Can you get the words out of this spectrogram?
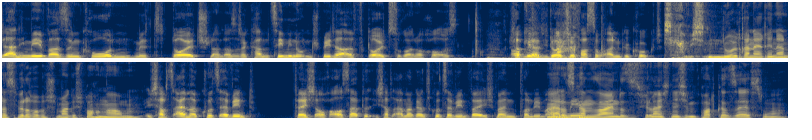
der Anime war synchron mit Deutschland. Also da kam zehn Minuten später auf Deutsch sogar noch raus. Ich habe Okay. mir halt die deutsche Fassung angeguckt. Ich kann mich null dran erinnern, dass wir darüber schon mal gesprochen haben. Ich habe es einmal kurz erwähnt. Vielleicht auch außerhalb. Ich habe einmal ganz kurz erwähnt, weil ich meine, von dem Ja, das Anime. kann sein, dass es vielleicht nicht im Podcast selbst war.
